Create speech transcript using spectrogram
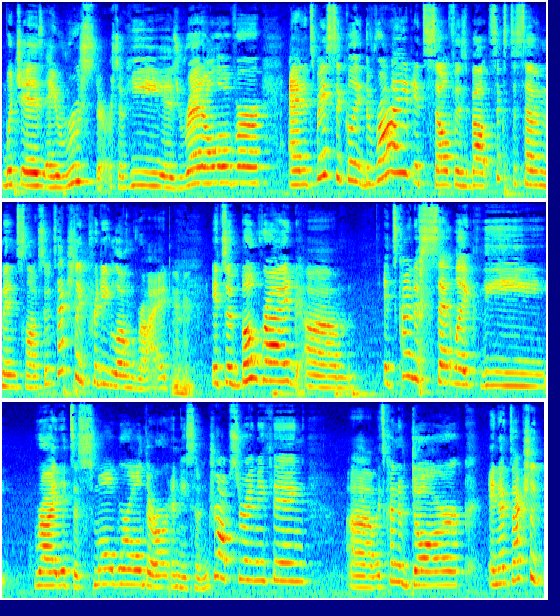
which is a rooster. So he is red all over. And it's basically, the ride itself is about six to seven minutes long. So it's actually a pretty long ride. It's a boat ride. Um, it's kind of set like the ride, it's a small world. There aren't any sudden drops or anything. Um, it's kind of dark. And it's actually,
